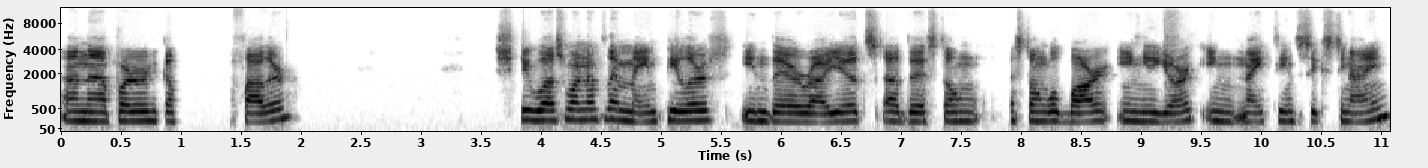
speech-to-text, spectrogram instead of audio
and a Puerto Rican father. She was one of the main pillars in the riots at the Stone, Stonewall Bar in New York in 1969.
